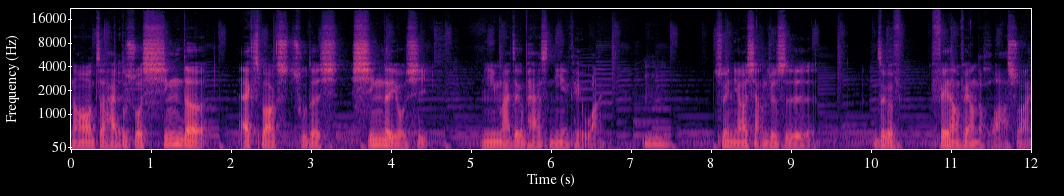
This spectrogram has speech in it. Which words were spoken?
然后这还不说新的 Xbox 出的新新的游戏，你买这个 Pass 你也可以玩。嗯，所以你要想就是这个非常非常的划算。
